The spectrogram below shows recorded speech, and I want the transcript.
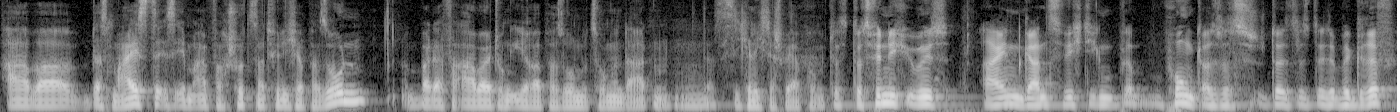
Aber das meiste ist eben einfach Schutz natürlicher Personen bei der Verarbeitung ihrer personenbezogenen Daten. Mhm. Das ist sicherlich der Schwerpunkt. Das, das finde ich übrigens einen ganz wichtigen Punkt. Also das, das ist der Begriff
